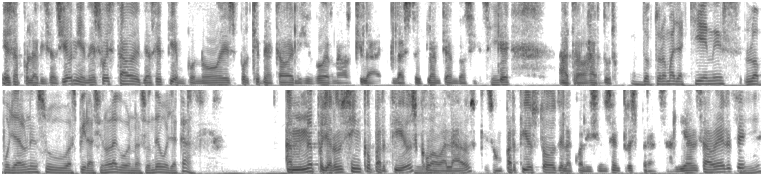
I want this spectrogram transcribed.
esa polarización. Y en eso he estado desde hace tiempo, no es porque me acaba de elegir gobernador que la, estoy planteando así, así que a trabajar duro. Doctora Maya, ¿quiénes lo apoyaron en su aspiración a la gobernación de Boyacá? A mí me apoyaron cinco partidos coavalados, que son partidos todos de la coalición Centro Esperanza. Alianza Verde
